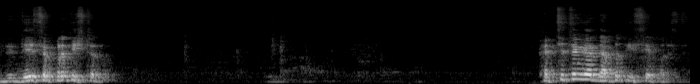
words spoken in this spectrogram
ఇది దేశ ప్రతిష్టను. ఖచ్చితంగా దెబ్బతీసే పరిస్థితి.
